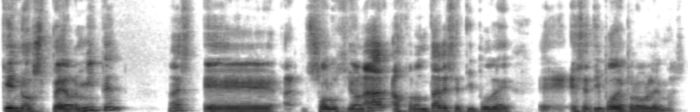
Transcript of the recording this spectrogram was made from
que nos permiten eh, solucionar, afrontar ese tipo de, eh, ese tipo de problemas.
